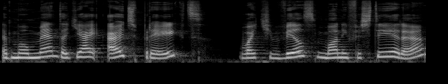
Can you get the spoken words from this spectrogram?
Het moment dat jij uitspreekt wat je wilt manifesteren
